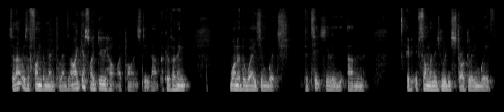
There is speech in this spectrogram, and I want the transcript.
So that was a fundamental lens, and I guess I do help my clients do that because I think one of the ways in which particularly um, if, if someone is really struggling with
